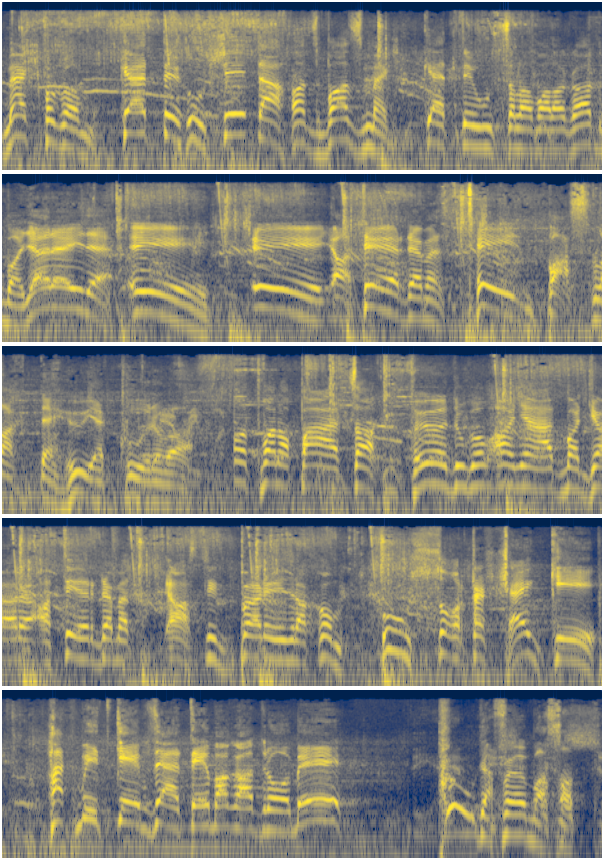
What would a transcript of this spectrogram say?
Megfogom! Kettő húsz, sétálhatsz, bazd meg! Kettő húszszal a valagadba, gyere ide! Így, így, a térdemet szétbaszlak, te hülye kurva! Ott van a pálca, földugom anyádba, gyere a térdemet, azt itt beléd rakom, húszszor, te senki! Hát mit képzeltél magadról, mi? Hú, de fölbaszott!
